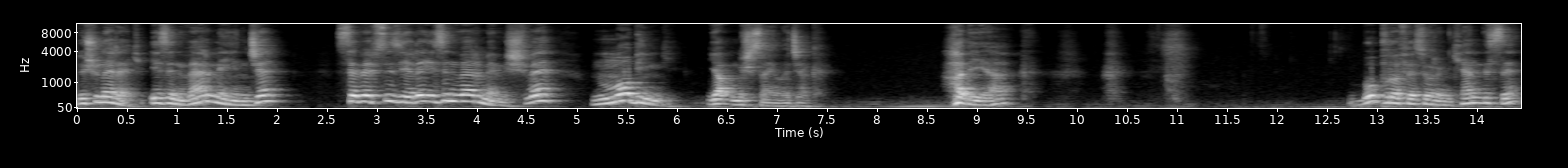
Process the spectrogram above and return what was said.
düşünerek izin vermeyince sebepsiz yere izin vermemiş ve mobbing yapmış sayılacak. Hadi ya. Bu profesörün kendisi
